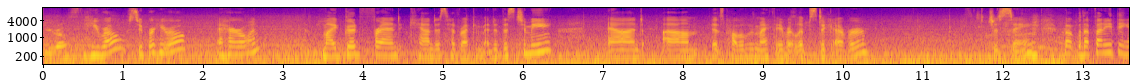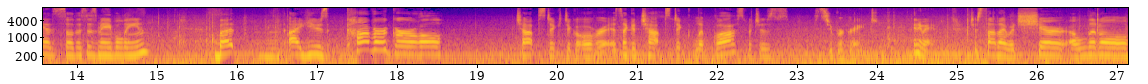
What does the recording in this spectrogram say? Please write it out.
Hero? hero, superhero, a heroine? My good friend Candace had recommended this to me and um, it's probably my favorite lipstick ever. Just saying. But the funny thing is, so this is Maybelline, but I use CoverGirl chapstick to go over it. It's like a chapstick lip gloss, which is super great. Anyway, just thought I would share a little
